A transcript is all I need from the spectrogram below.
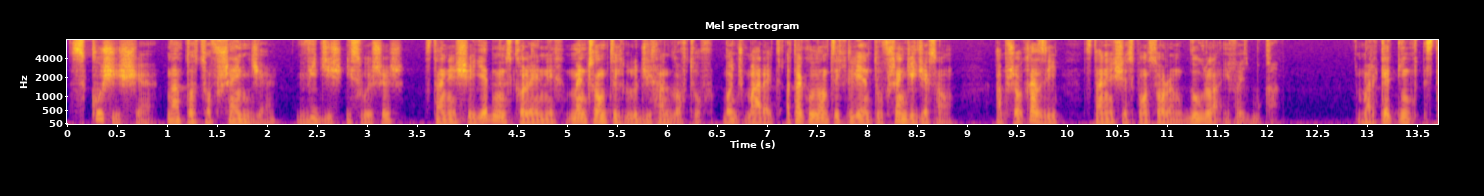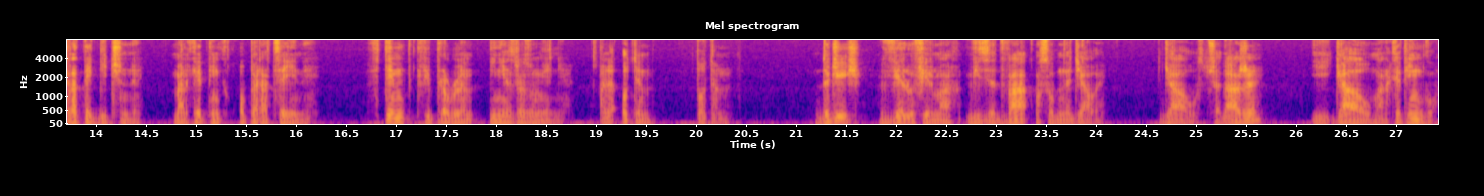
skusisz się na to, co wszędzie widzisz i słyszysz, stanie się jednym z kolejnych męczących ludzi handlowców bądź marek atakujących klientów wszędzie, gdzie są, a przy okazji stanie się sponsorem Google'a i Facebooka. Marketing strategiczny, marketing operacyjny. W tym tkwi problem i niezrozumienie, ale o tym potem. Do dziś w wielu firmach widzę dwa osobne działy: dział sprzedaży i dział marketingu.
